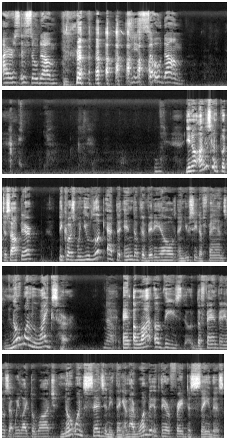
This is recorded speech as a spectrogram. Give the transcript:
Iris is so dumb. She's so dumb. You know, I'm just going to put this out there because when you look at the end of the videos and you see the fans, no one likes her. No. And a lot of these, the fan videos that we like to watch, no one says anything. And I wonder if they're afraid to say this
